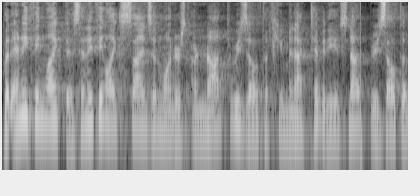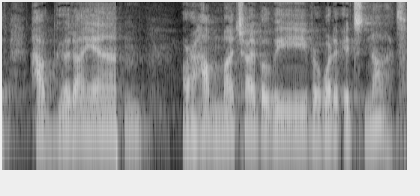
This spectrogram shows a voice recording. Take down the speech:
But anything like this, anything like signs and wonders, are not the result of human activity. It's not the result of how good I am or how much I believe or what. It, it's not.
